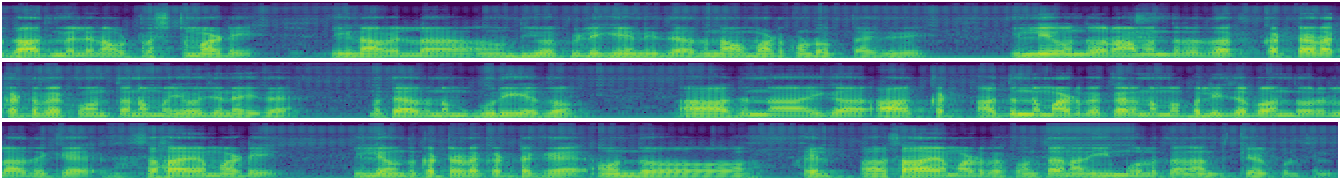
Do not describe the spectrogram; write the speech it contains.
ಅದಾದಮೇಲೆ ನಾವು ಟ್ರಸ್ಟ್ ಮಾಡಿ, ಈಗ ನಾವೆಲ್ಲ ಒಂದು ಯುವ ಪೀಳಿಗೆ ಏನಿದೆ ಅದು ನಾವು ಮಾಡ್ಕೊಂಡು ಹೋಗ್ತಾ ಇದ್ದೀವಿ. ಇಲ್ಲಿ ಒಂದು ರಾಮಂದಿರದ ಕಟ್ಟಡ ಕಟ್ಟಬೇಕು ಅಂತ ನಮ್ಮ ಯೋಜನೆ ಇದೆ. ಮತ್ತು ಅದು ನಮ್ಮ ಗುರಿ ಅದು. ಅದನ್ನು ಈಗ ಆ ಕಟ್, ಅದನ್ನು ಮಾಡಬೇಕಾದ್ರೆ ನಮ್ಮ ಬಲಿಜ ಬಾಂಧವರೆಲ್ಲ ಅದಕ್ಕೆ ಸಹಾಯ ಮಾಡಿ ಇಲ್ಲೇ ಒಂದು ಕಟ್ಟಡ ಕಟ್ಟೋಕ್ಕೆ ಒಂದು ಹೆಲ್ಪ್ ಸಹಾಯ ಮಾಡಬೇಕು ಅಂತ ನಾನು ಈ ಮೂಲಕ ನಾನು ಕೇಳ್ಕೊಳ್ತೀನಿ.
